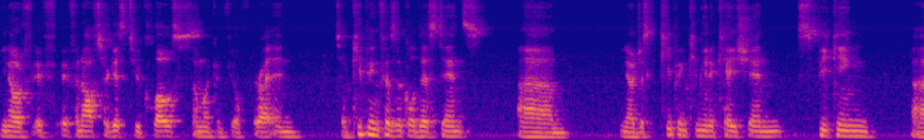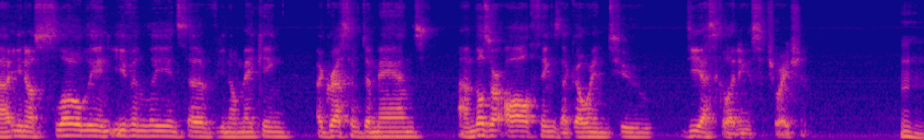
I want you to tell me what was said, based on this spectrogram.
You know, if, if, if, an officer gets too close, someone can feel threatened. So keeping physical distance, um, you know, just keeping communication, speaking uh, you know, slowly and evenly instead of, you know, making aggressive demands. Um, those are all things that go into de-escalating a situation. Mm-hmm.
